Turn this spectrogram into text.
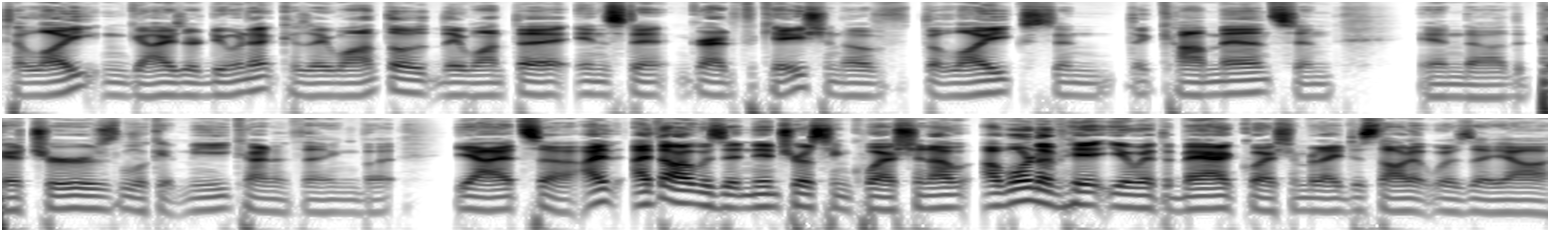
to light, and guys are doing it because they want those they want the instant gratification of the likes and the comments and and uh, the pictures. Look at me, kind of thing. But yeah, it's uh, I I thought it was an interesting question. I I wouldn't have hit you with a bad question, but I just thought it was a uh,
